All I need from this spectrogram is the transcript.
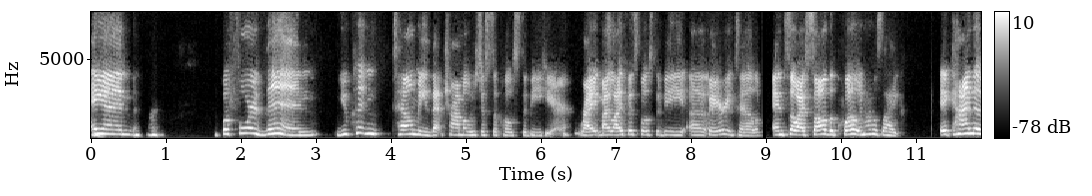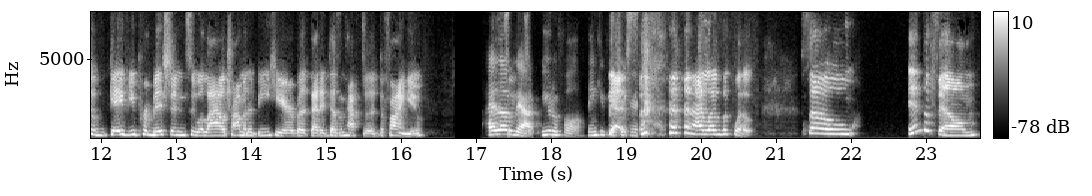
And before then you couldn't tell me that trauma was just supposed to be here, right? My life is supposed to be a fairy tale. And so I saw the quote and I was like, it kind of gave you permission to allow trauma to be here, but that it doesn't have to define you. I love so, that. Beautiful. Thank you for yes. sharing. I love the quote. So, in the film,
